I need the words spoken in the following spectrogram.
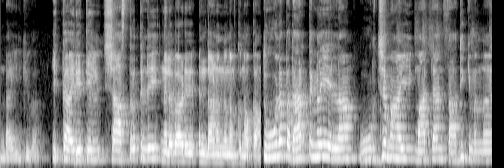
ഉണ്ടായിരിക്കുക. ഇക്കാര്യത്തിൽ ശാസ്ത്രത്തിന്റെ നിലപാട് എന്താണെന്ന് നമുക്ക് നോക്കാം. സ്ഥൂല പദാർത്ഥങ്ങളെയെല്ലാം ഊർജമായി മാറ്റാൻ സാധിക്കുമെന്ന്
